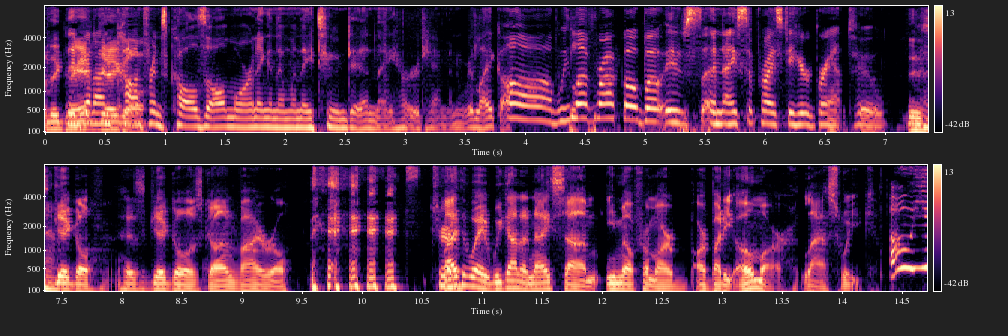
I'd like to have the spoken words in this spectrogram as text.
the Grant They've grand been on giggle. conference calls all morning, and then when they tuned in, they heard him and were like, "Oh, we love Rocco," but it was a nice surprise to hear Grant too. His giggle, his giggle has gone viral. it's true. By the way, we got a nice um, email from our, our buddy Omar last week. Oh yeah,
